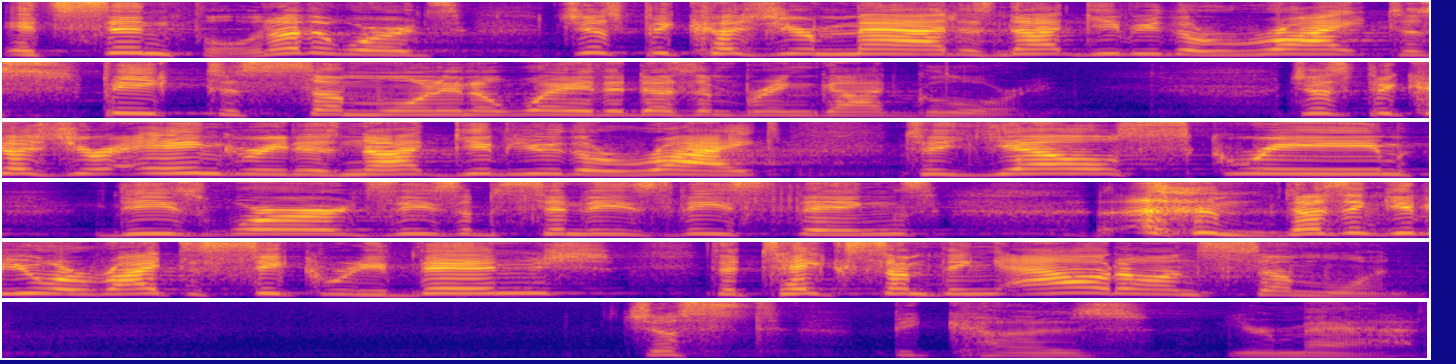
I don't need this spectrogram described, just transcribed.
it's sinful. In other words, just because you're mad does not give you the right to speak to someone in a way that doesn't bring God glory. Just because you're angry does not give you the right to yell, scream, these words, these obscenities, these things. doesn't give you a right to seek revenge, to take something out on someone. Just because you're mad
